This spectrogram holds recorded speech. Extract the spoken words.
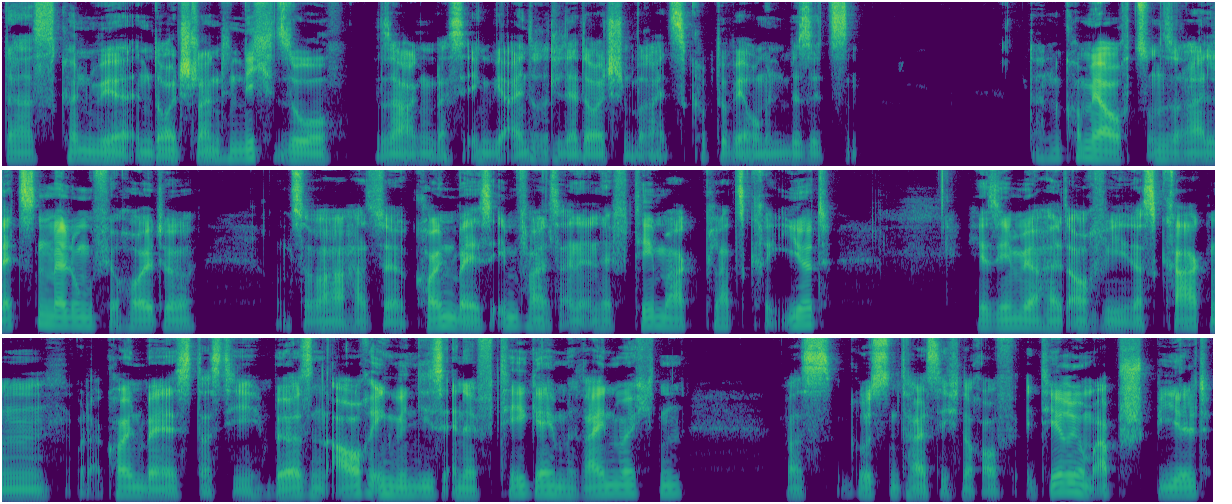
das können wir in Deutschland nicht so sagen, dass irgendwie ein Drittel der Deutschen bereits Kryptowährungen besitzen. Dann kommen wir auch zu unserer letzten Meldung für heute. Und zwar hatte Coinbase ebenfalls einen NFT-Marktplatz kreiert. Hier sehen wir halt auch, wie das Kraken oder Coinbase, dass die Börsen auch irgendwie in dieses NFT-Game rein möchten, was größtenteils sich noch auf Ethereum abspielt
